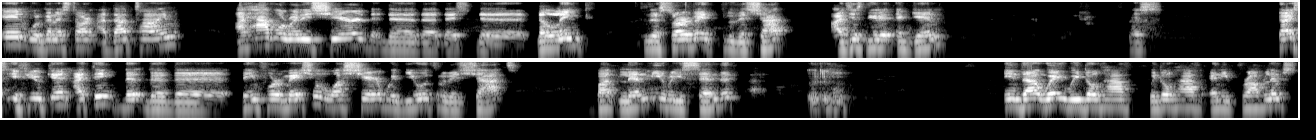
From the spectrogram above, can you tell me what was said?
and we're gonna start at that time. I have already shared the, the, the, the, the link to the survey through the chat. I just did it again. Yes. Guys, if you can, I think the, the, the, the information was shared with you through the chat, but let me resend it. In that way, we don't have we don't have any problems.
